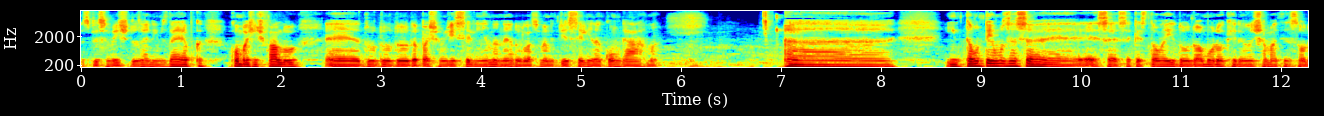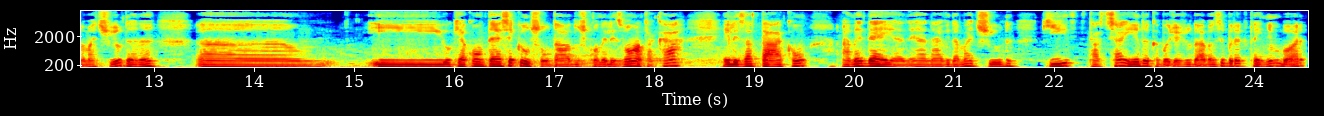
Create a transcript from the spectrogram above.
especialmente dos animes da época. Como a gente falou é, do, do, da paixão de Celina né, do relacionamento de Celina com Garma. Uh, então temos essa, essa, essa questão aí do, do querendo chamar a atenção da Matilda, né? Uh, e o que acontece é que os soldados, quando eles vão atacar, eles atacam a Medeia, né, a nave da Matilda, que está saída, acabou de ajudar a base branca, está indo embora.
